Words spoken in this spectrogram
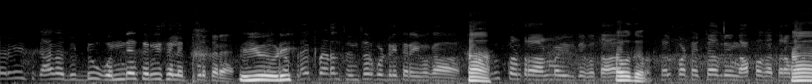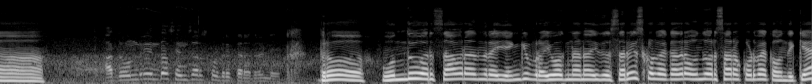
ಸರ್ವಿಸ್ ಆಗೋ ದುಡ್ಡು ಒಂದೇ ಸರ್ವಿಸ್ ಅಲ್ಲಿ ಎತ್ಬಿಡ್ತಾರೆ. ಇವ್ಡಿ ಬ್ರೇಕ್ ಪ್ಯಾಡಲ್ ಸೆನ್ಸರ್ ಕೊಟ್ಟಿರ್ತಾರೆ ಇವಾಗ. ಹಾಂ. ಕ್ರೂಸ್ ಕಂಟ್ರೋಲ್ ಆನ್ ಮಾಡಿರ್ತೀವಿ ಗೊತ್ತಾ? ಹೌದು. ಸ್ವಲ್ಪ ಟಚ್ ಆದ್ರೆ ಹಿಂಗ್ ಆಫ್ ಆಗತ್ತರ ಹಾಂ ಅದು ಒಂದ್ರಿಂದ ಸೆನ್ಸರ್ಸ್ ಕೊಟ್ಟಿರ್ತಾರೆ ಅದರಲ್ಲಿ. ಬ್ರೋ ಒಂದೂವರೆ ಸಾವಿರ ಅಂದರೆ ಹೆಂಗೆ ಬ್ರೋ ಇವಾಗ ನಾನು ಇದು ಸರ್ವಿಸ್ ಕೊಡ್ಬೇಕಾದ್ರೆ ಒಂದೂವರೆ ಸಾವಿರ ಕೊಡ್ಬೇಕಾ ಒಂದಕ್ಕೆ?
